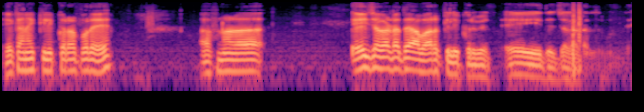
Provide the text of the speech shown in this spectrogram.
এখানে ক্লিক করার পরে আপনারা এই জায়গাটাতে আবার ক্লিক করবেন। এই যে জায়গাটার মধ্যে।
